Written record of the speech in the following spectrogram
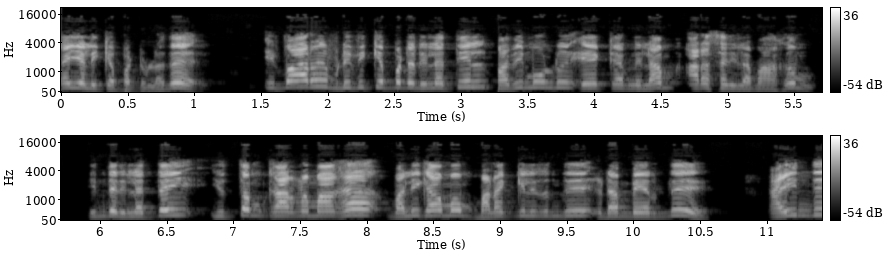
கையளிக்கப்பட்டுள்ளது. இவ்வாறு விடுவிக்கப்பட்ட நிலத்தில் பதிமூன்று ஏக்கர் நிலம் அரச நிலமாகும். இந்த நிலத்தை யுத்தம் காரணமாக வலிகாமம் வடக்கிலிருந்து இடம்பெயர்ந்து ஐந்து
